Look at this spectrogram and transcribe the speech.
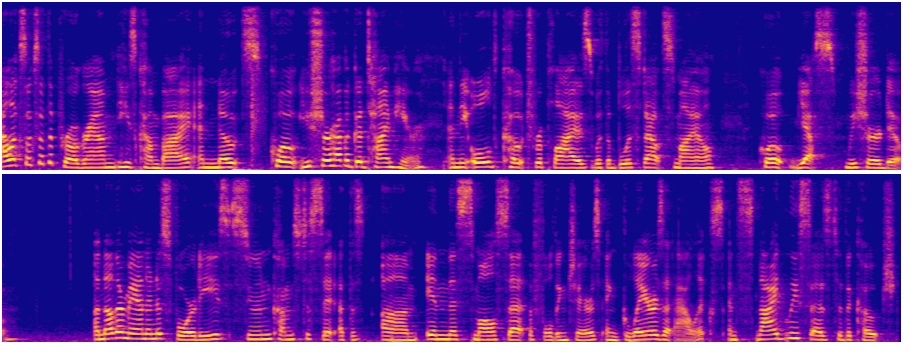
Alex looks at the program he's come by and notes, quote, You sure have a good time here. And the old coach replies with a blissed out smile, quote, Yes, we sure do. Another man in his 40s soon comes to sit at um, in this small set of folding chairs and glares at Alex and snidely says to the coach,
